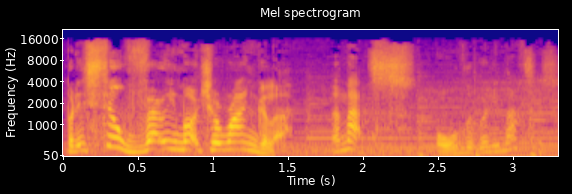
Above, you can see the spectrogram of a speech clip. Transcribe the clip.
but it's still very much a Wrangler, and that's all that really matters.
